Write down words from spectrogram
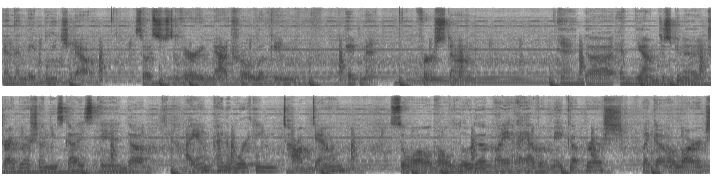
and then they bleach it out. So it's just a very natural looking pigment for stone. And uh, and yeah, I'm just gonna dry brush on these guys, and um, I am kind of working top down. So I'll, I'll load up. I, I have a makeup brush, like a, a large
